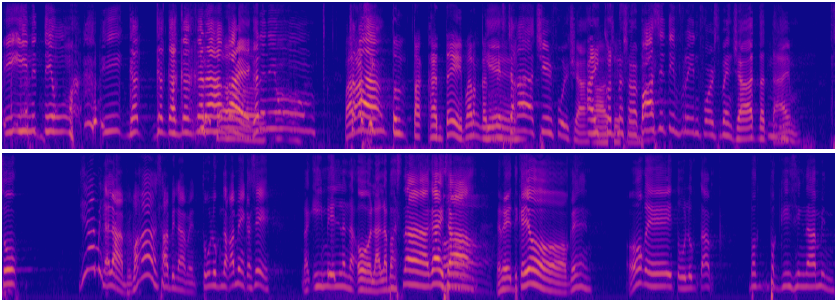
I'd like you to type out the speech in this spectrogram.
iinit na yung, i- gag- gag- gag- gaganahan ka eh. Ganun yung, Parang Tsaka- kasing tul- ta- kante eh. Parang kante. yes, tsaka cheerful siya. Icon Ah, na siya. Positive reinforcement siya at that time. So, di namin alam. Baka sabi namin, tulog na kami kasi nag-email na na, oh, lalabas na, guys, ha. Ready kayo. Ganyan. Okay, tulog ta. Pag pagising namin,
